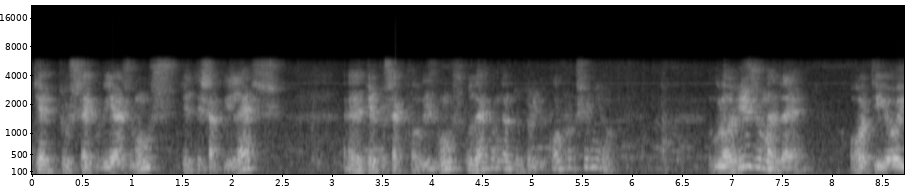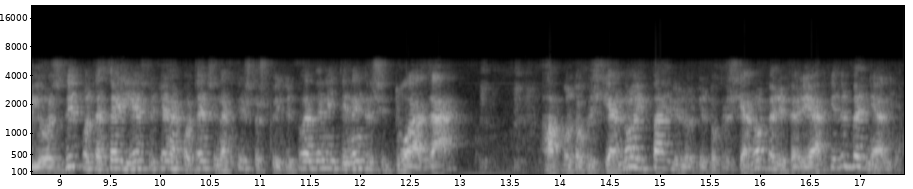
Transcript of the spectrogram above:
και τους εκβιασμούς και τις απειλές ε, και τους εκφοβισμούς που δέχονται το τουρκικό προξενείο. Γνωρίζουμε δε ότι ο Ιωσδήποτε θέλει έστω και ένα κοτέτσι να χτίσει το σπίτι του, αν δεν έχει την έγκριση του ΑΓΑ από το χριστιανό υπάλληλο και το χριστιανό περιφερειάρχη δεν παίρνει άδεια.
